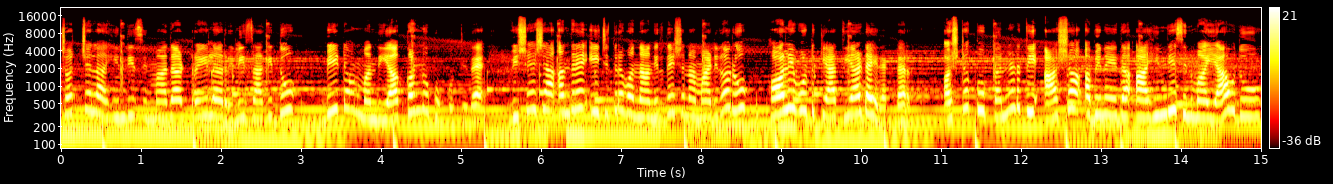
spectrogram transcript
ಚೊಚ್ಚಲ ಹಿಂದಿ ಸಿನಿಮಾದ ಟ್ರೈಲರ್ ರಿಲೀಸ್ ಆಗಿದ್ದು ಬಿ ಟೌನ್ ಮಂದಿಯ ಕಣ್ಣು ಕುಕ್ಕುತ್ತಿದೆ. ವಿಶೇಷ ಅಂದ್ರೆ ಈ ಚಿತ್ರವನ್ನ ನಿರ್ದೇಶನ ಮಾಡಿರೋರು ಹಾಲಿವುಡ್ ಖ್ಯಾತಿಯ ಡೈರೆಕ್ಟರ್. ಅಷ್ಟಕ್ಕೂ ಕನ್ನಡತಿ ಆಶಾ ಅಭಿನಯದ ಆ ಹಿಂದಿ ಸಿನಿಮಾ ಯಾವುದು?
